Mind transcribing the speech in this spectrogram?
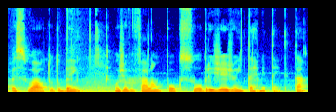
pessoal, tudo bem? Hoje eu vou falar um pouco sobre jejum intermitente, tá?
